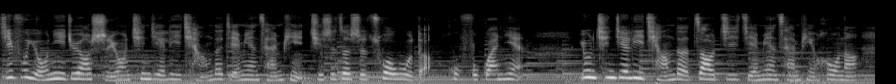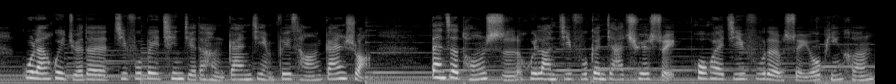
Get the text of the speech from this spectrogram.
肌肤油腻就要使用清洁力强的洁面产品，其实这是错误的护肤观念。用清洁力强的皂基洁面产品后呢，固然会觉得肌肤被清洁得很干净，非常干爽。但这同时会让肌肤更加缺水，破坏肌肤的水油平衡，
